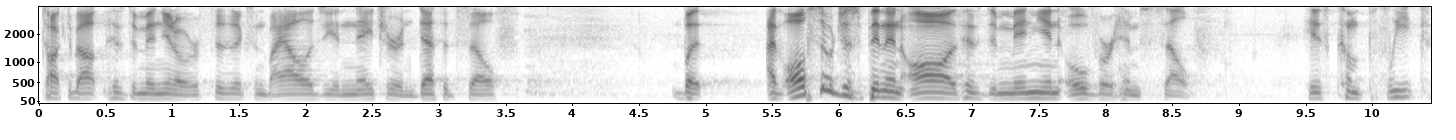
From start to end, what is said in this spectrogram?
talked about his dominion over physics and biology and nature and death itself. But I've also just been in awe of his dominion over himself, his complete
